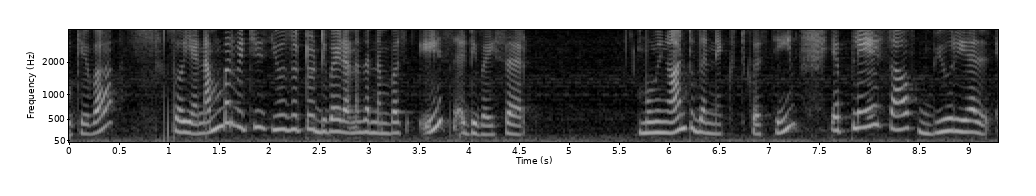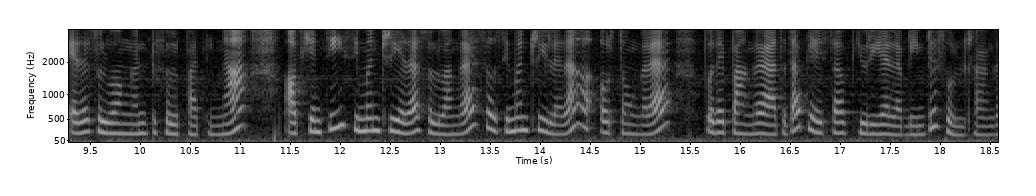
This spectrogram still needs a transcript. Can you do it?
ஓகேவா so a number which is use to divide another numbers is divisor moving on to the next question a place of burial எதை சொல்லுவாங்கன்ட்டு சொல்லி பார்த்தீங்கன்னா ஆப்ஷன் சி சிமெண்ட்ரி தான் சொல்லுவாங்க? ஸோ சிமெண்ட்ரியில் தான் ஒருத்தவங்களை புதைப்பாங்க. அதுதான் பிளேஸ் ஆஃப் பியூரியல் அப்படின்ட்டு சொல்கிறாங்க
